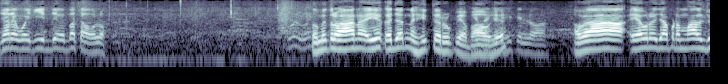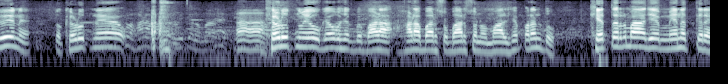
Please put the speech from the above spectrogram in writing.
જરે હોય એ બતાવો લો. તો મિત્રો આના એક હજાર ને સિત્તેર રૂપિયા ભાવ છે. હવે આ એવરેજ આપણે માલ જોઈએ ને, તો ખેડૂતને ખેડૂતનું એવું કહેવું છે કે બાળા સાડા બારસો બારસો નો માલ છે પરંતુ ખેતરમાં જે મહેનત કરે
